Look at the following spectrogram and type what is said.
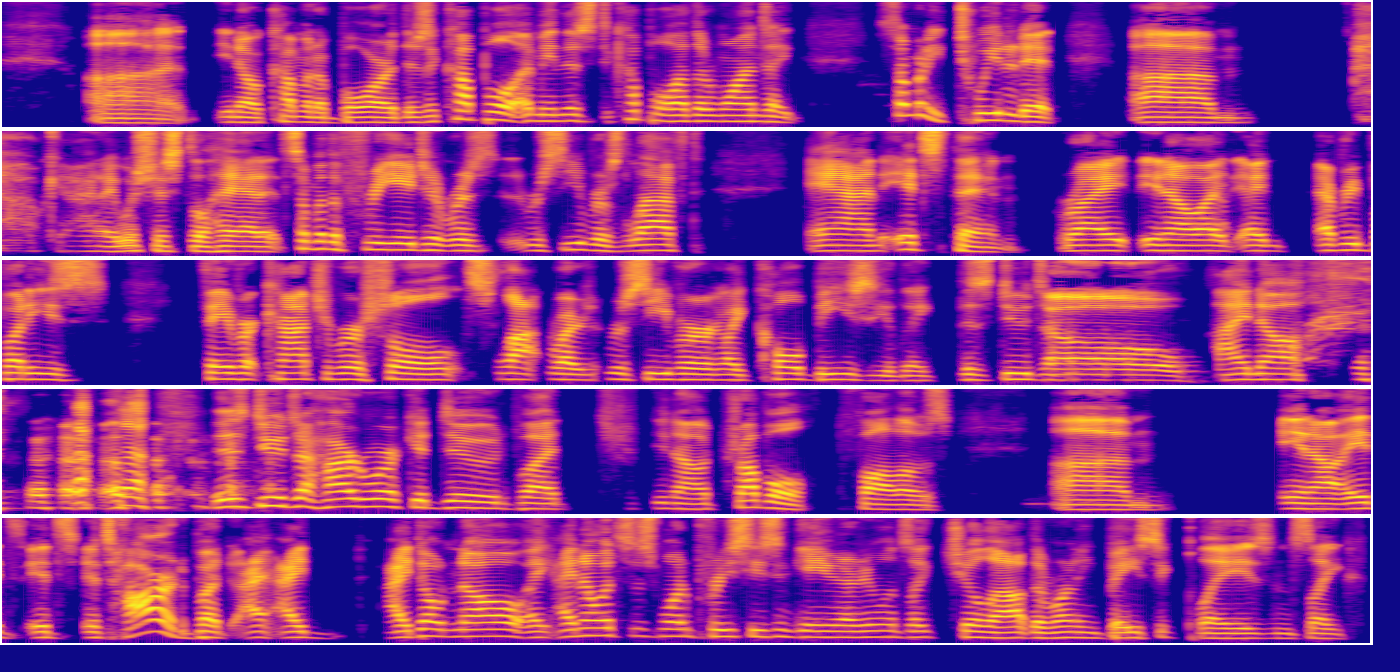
uh, you know, coming aboard. There's a couple. I mean, there's a couple other ones. I somebody tweeted it. Um, oh god, I wish I still had it. Some of the free agent res- receivers left, and it's thin, right? You know, I, I everybody's favorite controversial slot re- receiver like Cole Beasley. Like this dude's, a, No. I know this dude's a hardworking dude, but you know, trouble follows. Um, you know, it's it's it's hard, but I I I don't know. I, I know it's just one preseason game. and Everyone's like chill out. They're running basic plays, and it's like,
